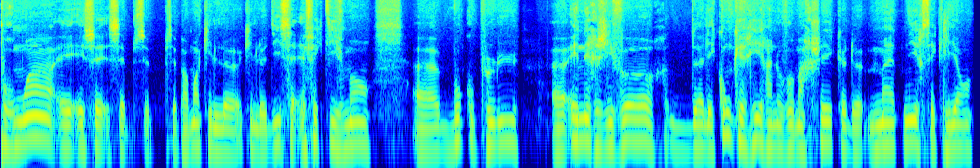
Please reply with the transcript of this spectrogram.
Pour moi, et, ce c'est pas moi qui le, qui le dis, c'est effectivement euh, beaucoup plus euh, énergivore d'aller conquérir un nouveau marché que de maintenir ses clients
